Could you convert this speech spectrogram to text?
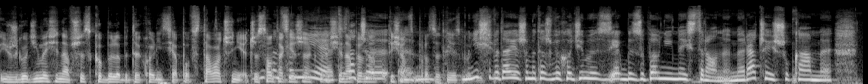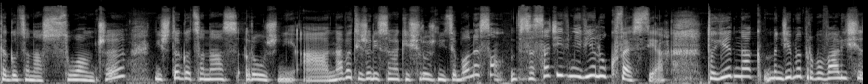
już godzimy się na wszystko, byleby ta koalicja powstała, czy nie? Czy są takie rzeczy, które się to na pewno znaczy, tysiąc em, procent nie Mnie zgodzicie? się wydaje, że my też wychodzimy z jakby zupełnie innej strony. My raczej szukamy tego, co nas łączy, niż tego, co nas różni. A nawet jeżeli są jakieś różnice, bo one są w zasadzie w niewielu kwestiach, to jednak będziemy próbowali się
